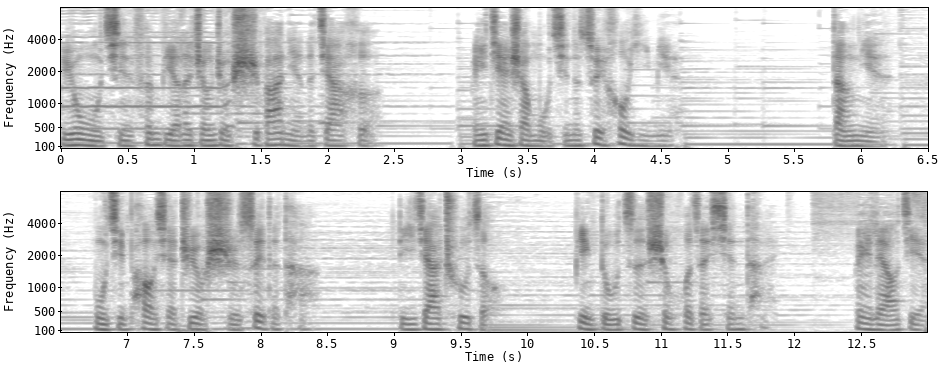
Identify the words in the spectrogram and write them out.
与母亲分别了整整十八年的加贺，没见上母亲的最后一面。当年，母亲抛下只有十岁的他，离家出走，并独自生活在仙台。为了解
